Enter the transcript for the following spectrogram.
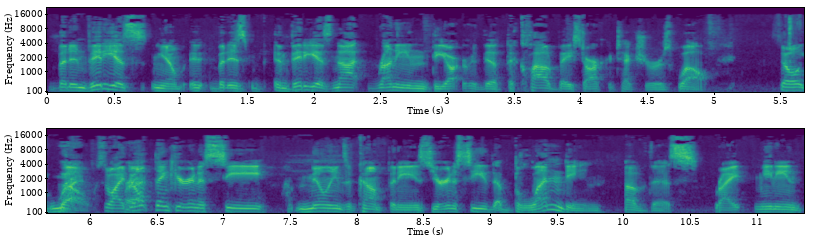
but Nvidia's you know but is Nvidia is not running the the, the cloud based architecture as well. So no, right, so I right. don't think you're going to see millions of companies. You're going to see the blending of this, right? Meaning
